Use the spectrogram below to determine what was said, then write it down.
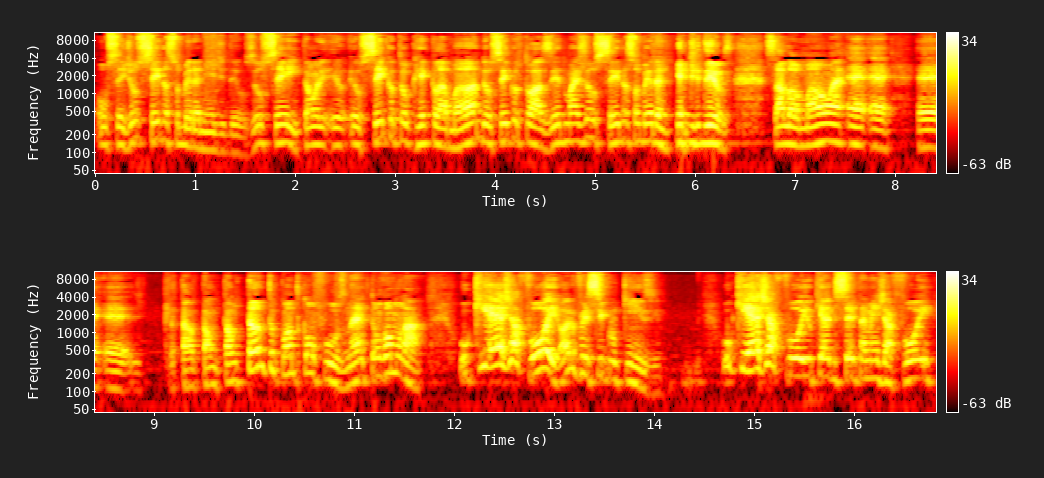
Ou seja, eu sei da soberania de Deus, eu sei. Então eu, eu sei que eu estou reclamando, eu sei que eu estou azedo, mas eu sei da soberania de Deus. Salomão é, é, é, é Tá, tá, tá um tanto quanto confuso, né? Então vamos lá. O que é já foi. Olha o versículo 15. O que é já foi, o que é de ser também já foi,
